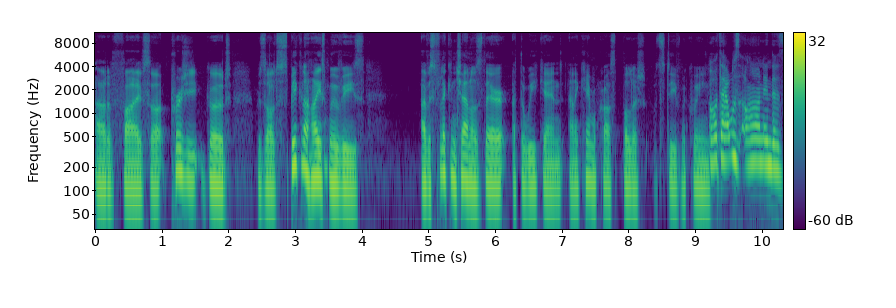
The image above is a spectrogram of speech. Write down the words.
out of five. So pretty good result. Speaking of heist movies, I was flicking channels there at the weekend and I came across Bullitt with Steve McQueen. Oh, that was on in the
